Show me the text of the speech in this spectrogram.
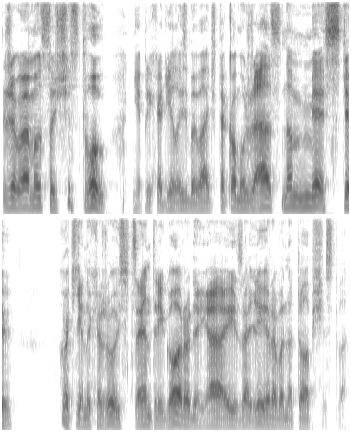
живому существу не приходилось бывать в таком ужасном месте. Хоть я нахожусь в центре города, я изолирован от общества.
